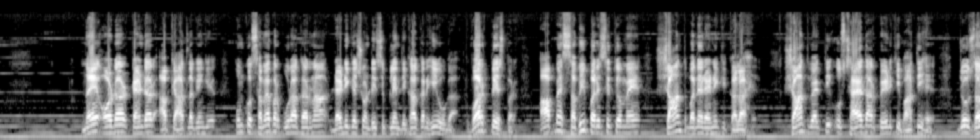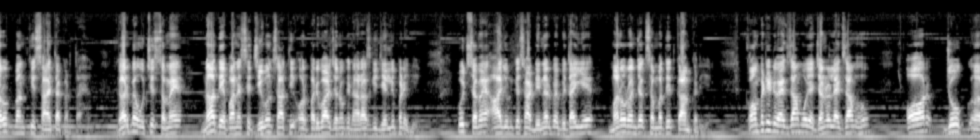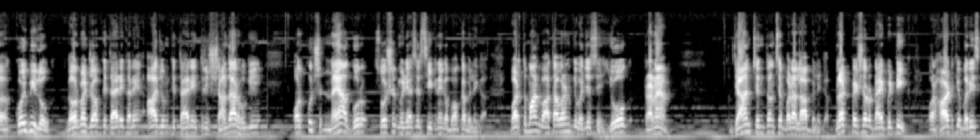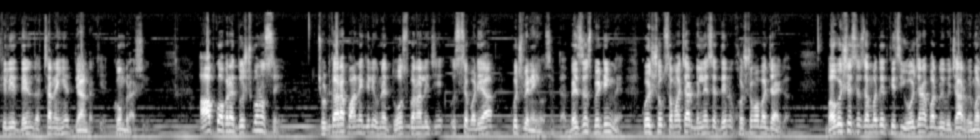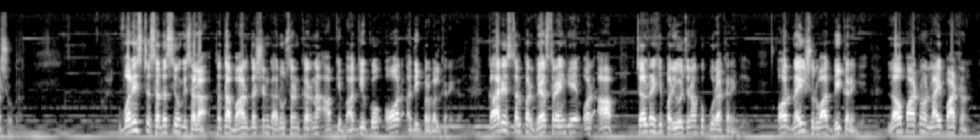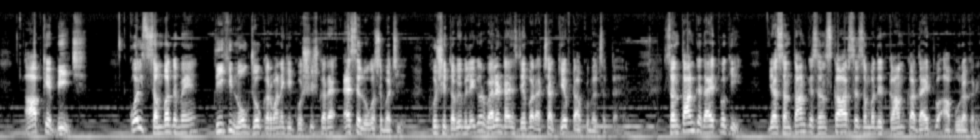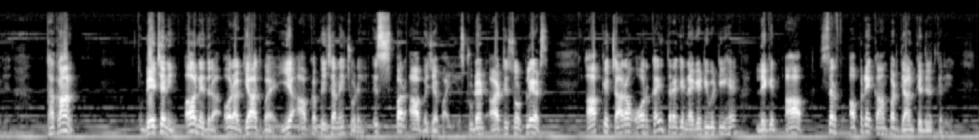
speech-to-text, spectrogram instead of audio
नए ऑर्डर, टेंडर आपके हाथ लगेंगे। उनको समय पर पूरा करना, डेडिकेशन, डिसिप्लिन दिखाकर ही होगा। वर्क प्लेस पर आप में सभी परिस्थितियों में शांत बने रहने की कला है। शांत व्यक्ति उस छायादार पेड़ की भांति है, जो जरूरतमंद की सहायता करता है। घर में उचित समय न दे पाने से जीवन साथी और परिवारजनों की नाराज़गी झेलनी पड़ेगी। कुछ समय आज उनके साथ डिनर पे बिताइए, मनोरंजक संबंधित काम करिए। कॉम्पिटेटिव एग्ज़ाम हो या जनरल एग्ज़ाम हो, और जो कोई भी लोग गवर्नमेंट जॉब की तैयारी करें, आज उनकी तैयारी इतनी शानदार होगी और कुछ नया गुर सोशल मीडिया से सीखने का मौका मिलेगा। वर्तमान वातावरण की वजह से योग, प्राणायाम, ध्यान चिंतन से बड़ा लाभ मिलेगा। ब्लड प्रेशर और डायबिटिक और हार्ट के मरीज़ के लिए दिन अच्छा नहीं है, ध्यान रखिए। कुंभ राशि। आपको अपने दुश्मनों से छुटकारा पाने के लिए उन्हें दोस्त बना लीजिए। उससे बढ़िया कुछ भी नहीं हो सकता। बिज़नेस मीटिंग में कोई शुभ समाचार मिलने से दिन खुशनुमा बन जाएगा। भविष्य से संबंधित किसी योजना पर भी विचार विमर्श होगा। वरिष्ठ सदस्यों की सलाह तथा मार्गदर्शन का अनुसरण करना आपके भाग्य को और अधिक प्रबल करेगा। कार्यस्थल पर व्यस्त रहेंगे और आप चल रही परियोजनाओं को पूरा करेंगे और नई शुरुआत भी करेंगे। लव पार्टनर और लाइफ पार्टनर आपके बीच कोई संबंध में तीखी नोक जोक करवाने की कोशिश कर रहे ऐसे लोगों से बचिए। खुशी तभी मिलेगी और वैलेंटाइंस डे पर अच्छा गिफ्ट आपको मिल सकता है। संतान के दायित्व की या संतान के संस्कार से संबंधित काम का दायित्व आप पूरा करेंगे। थकान, बेचैनी, अनिद्रा और अज्ञात भय, ये आपका पीछा नहीं छोड़ेंगे। इस पर आप विजय पाइए। स्टूडेंट आर्टिस्ट और प्लेयर्स आपके चारों ओर कई तरह की नेगेटिविटी है, लेकिन आप सिर्फ़ अपने काम पर ध्यान केंद्रित करिए।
